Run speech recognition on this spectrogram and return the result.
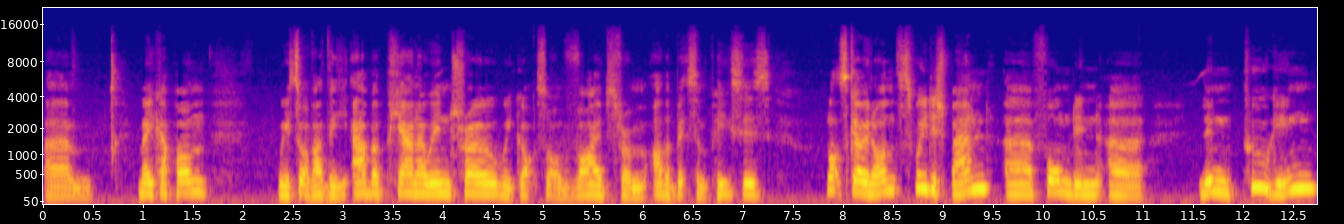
um, makeup on. We sort of had the ABBA piano intro. We got sort of vibes from other bits and pieces. Lots going on. Swedish band uh, formed in uh, Linköping,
